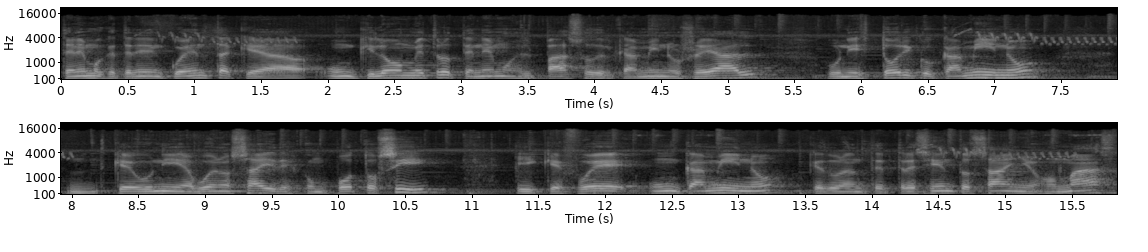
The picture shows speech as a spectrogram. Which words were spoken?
tenemos que tener en cuenta que a un kilómetro tenemos el paso del Camino Real, un histórico camino que unía Buenos Aires con Potosí y que fue un camino que durante 300 años o más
